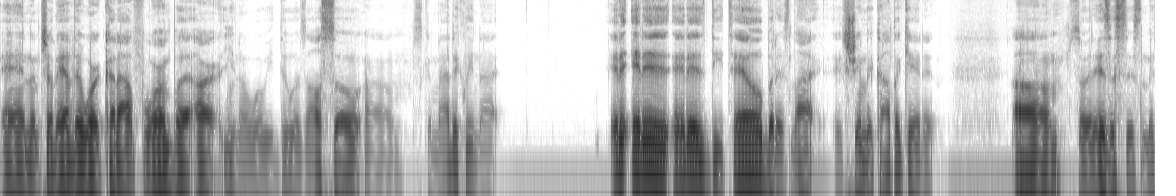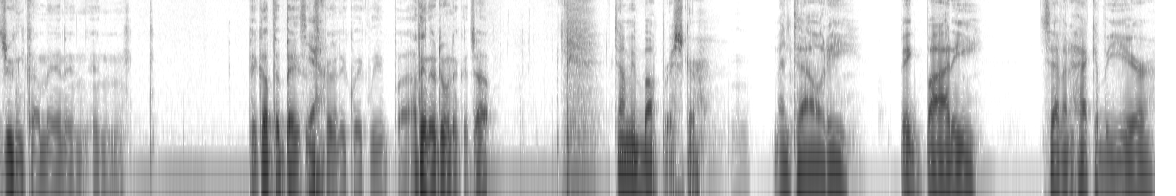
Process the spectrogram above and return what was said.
and I'm sure they have their work cut out for them. But our, you know, what we do is also um, schematically not. It it is it is detailed, but it's not extremely complicated. Um, so it is a system that you can come in and, and pick up the basics Yeah. fairly quickly. But I think they're doing a good job. Tell me about Brisker. Mentality, big body. He's having a heck of a year.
